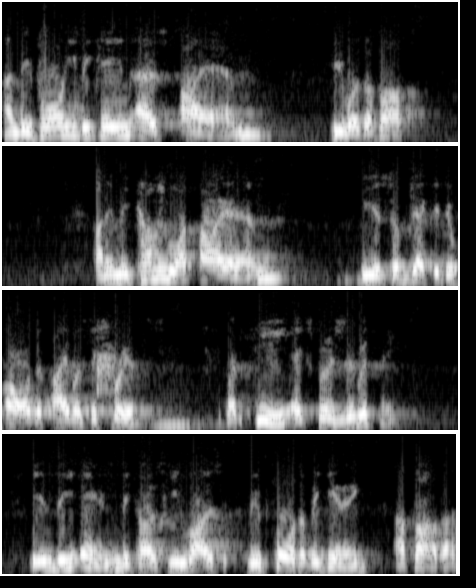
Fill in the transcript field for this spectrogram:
And before he became as I am, he was a father. And in becoming what I am, he is subjected to all that I must experience. But he experiences it with me. In the end, because he was, before the beginning, a father,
